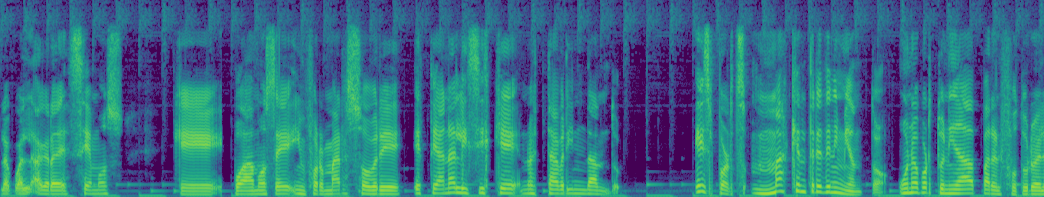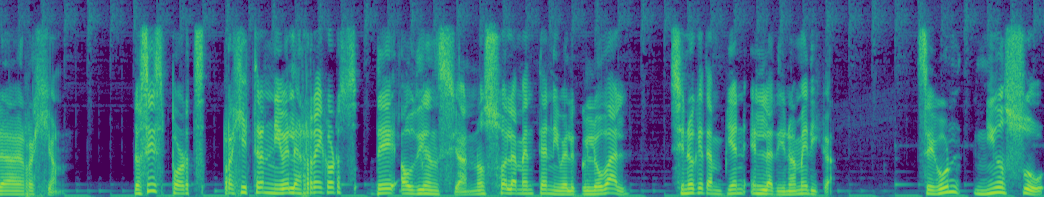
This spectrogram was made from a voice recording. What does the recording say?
la cual agradecemos que podamos eh, informar sobre este análisis que nos está brindando. Esports, más que entretenimiento, una oportunidad para el futuro de la región. Los esports registran niveles récords de audiencia, no solamente a nivel global, sino que también en Latinoamérica. Según Newzoo,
